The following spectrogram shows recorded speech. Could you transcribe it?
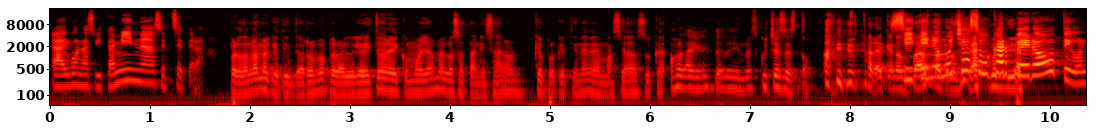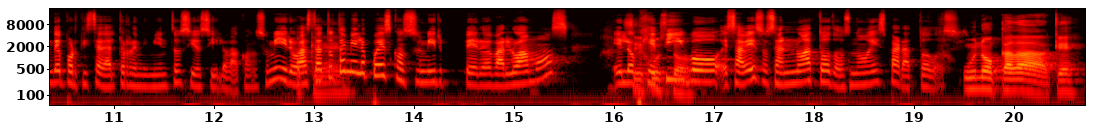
algunas vitaminas, etcétera. Perdóname que te interrumpa, pero el Gatorade, como ya me lo satanizaron, que porque tiene demasiado azúcar. Hola Gatorade, no escuches esto. Para que nos Sí, tiene mucho azúcar, pero un deportista de alto rendimiento sí o sí lo va a consumir. O hasta tú también lo puedes consumir, pero evaluamos el Sí, objetivo, ¿sabes? O sea, no a todos, no es para todos. Uno cada, ¿qué?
